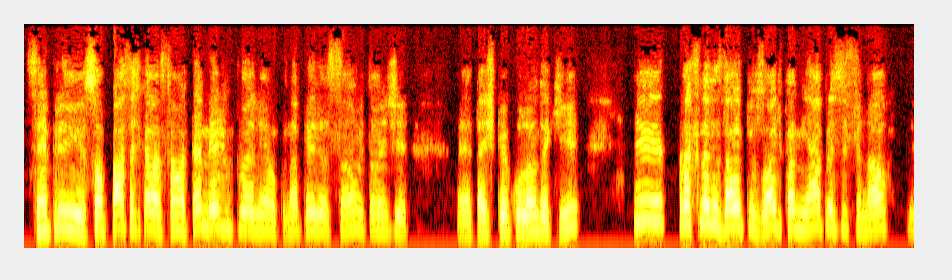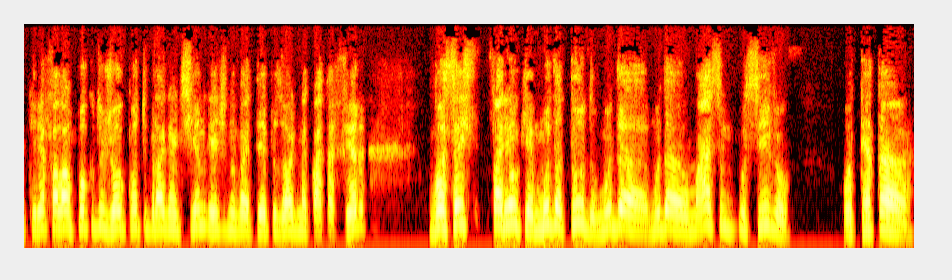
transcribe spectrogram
sempre só passa a escalação, até mesmo para o elenco, na preleção. Então a gente está é, tá especulando aqui. E para finalizar o episódio, caminhar para esse final, eu queria falar um pouco do jogo contra o Bragantino, que a gente não vai ter episódio na quarta-feira. Vocês fariam o quê? Muda tudo? Muda, muda o máximo possível? Ou tenta,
